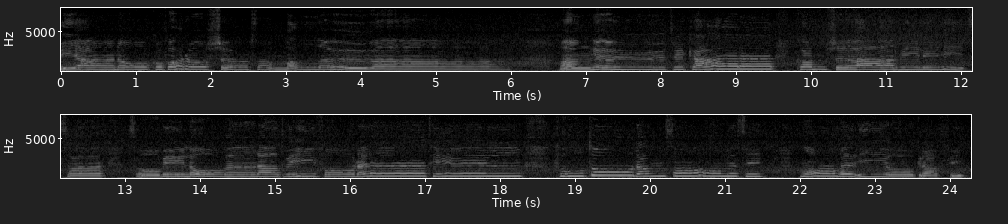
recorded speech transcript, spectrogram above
Vi er noe for oss sjøl som alle er. Mange uttrykk her er, kanskje er vi litt sær. Så vi lover at vi får det til. Foto, dans og musikk, maleri og grafikk.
